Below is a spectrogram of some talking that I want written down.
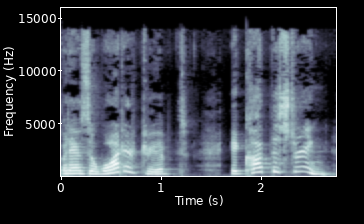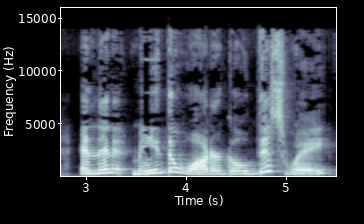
But as the water dripped, it caught the string and then it made the water go this way.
